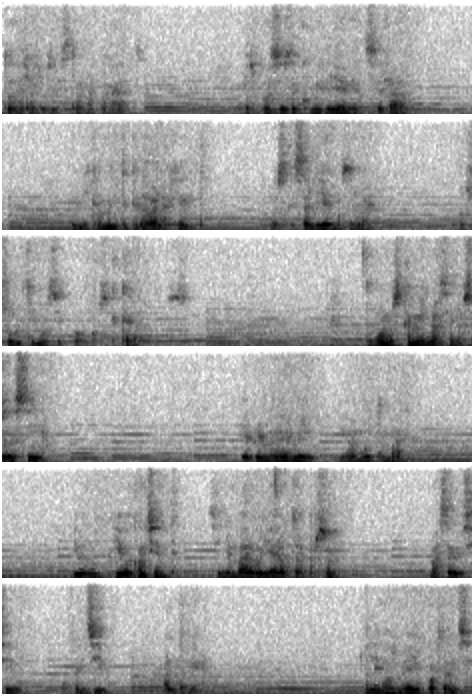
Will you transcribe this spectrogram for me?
todas las luces estaban apagadas, los puestos de comida ya habían cerrado, y únicamente quedaba la gente, los que salíamos del baile, los últimos y pocos que quedábamos. Tomamos camino hacia nuestro destino el primer amigo iba muy tomado. Iba, consciente, sin embargo ya era otra persona, más agresivo, ofensivo, altanero. No le dimos media importancia,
